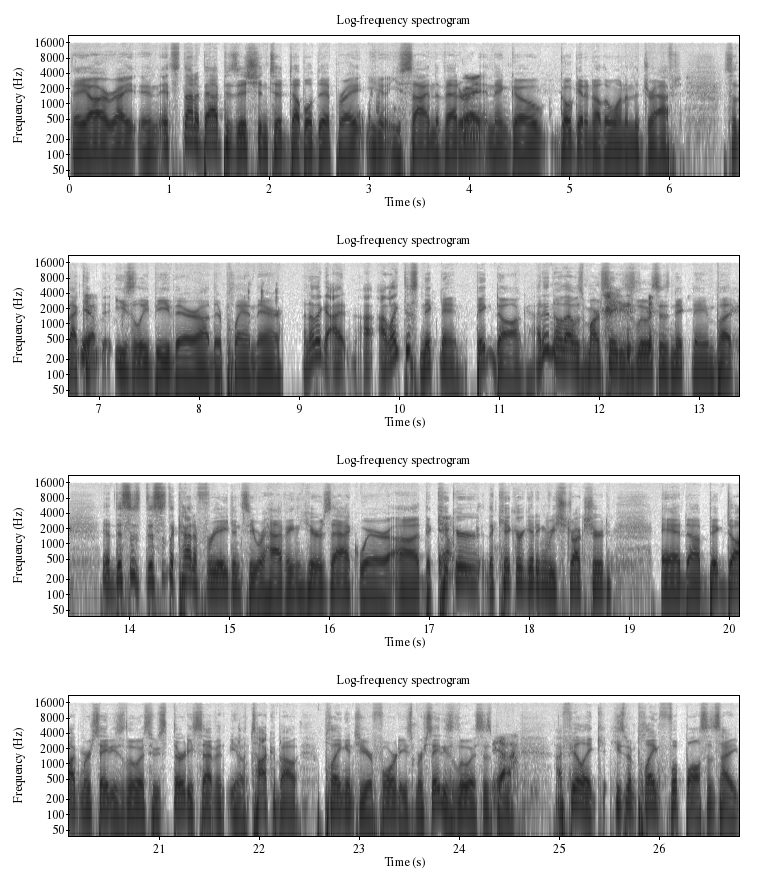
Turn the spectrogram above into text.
They are right, and it's not a bad position to double dip, right? You know, you sign the veteran right. and then go go get another one in the draft. So that could yep. easily be their uh, their plan there. Another guy, I, I, like this nickname, Big Dog. I didn't know that was Marcedes Lewis's nickname, but this is this is the kind of free agency we're having here, Zach, where uh, the kicker yep. the kicker getting restructured, and uh, big dog Marcedes Lewis, who's 37. You know, talk about playing into your 40s. Marcedes Lewis has Yeah. been. I feel like he's been playing football since I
